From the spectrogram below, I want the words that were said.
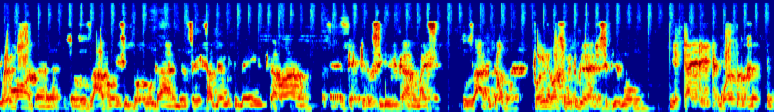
foi moda, né? As pessoas usavam isso em todo lugar, mesmo sem saber muito bem o que, tava, é, que aquilo significava, mas usava. Então, foi um negócio muito grande. O ciclismo e aí, quando vem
